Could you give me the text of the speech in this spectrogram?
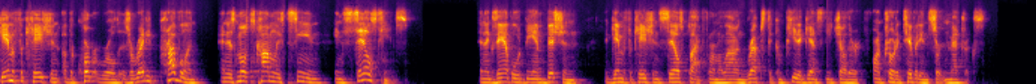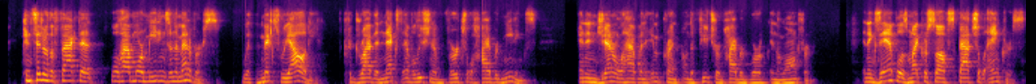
Gamification of the corporate world is already prevalent and is most commonly seen in sales teams. An example would be Ambition, a gamification sales platform allowing reps to compete against each other on productivity and certain metrics. Consider the fact that we'll have more meetings in the metaverse with mixed reality could drive the next evolution of virtual hybrid meetings and in general have an imprint on the future of hybrid work in the long term. An example is Microsoft's Spatial Anchors,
